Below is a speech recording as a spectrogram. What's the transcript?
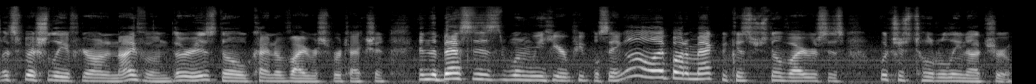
especially if you're on an iPhone, there is no kind of virus protection. And the best is when we hear people saying, "Oh, I bought a Mac because there's no viruses," which is totally not true.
